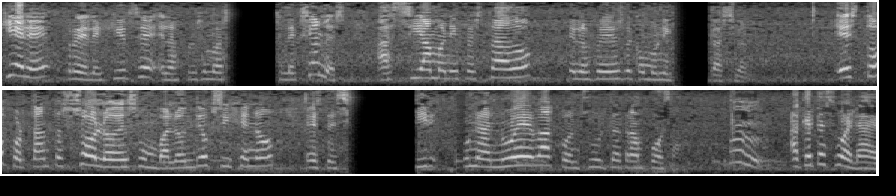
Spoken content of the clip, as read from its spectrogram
Quiere reelegirse en las próximas elecciones. Así ha manifestado en los medios de comunicación. Esto, por tanto, solo es un balón de oxígeno, es decir, una nueva consulta tramposa. Mm, ¿A qué te suena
